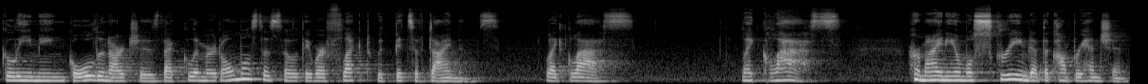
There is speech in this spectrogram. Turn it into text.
gleaming golden arches that glimmered almost as though they were flecked with bits of diamonds, like glass. Like glass. Hermione almost screamed at the comprehension.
